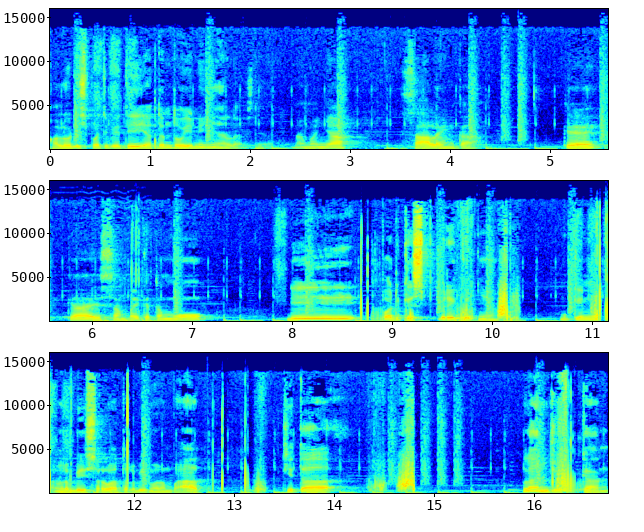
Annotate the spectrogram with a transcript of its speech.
kalau di Spotify ya tentu ini lah namanya Salengka. Oke guys sampai ketemu di podcast berikutnya. Mungkin akan lebih seru atau lebih bermanfaat. Kita lanjutkan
